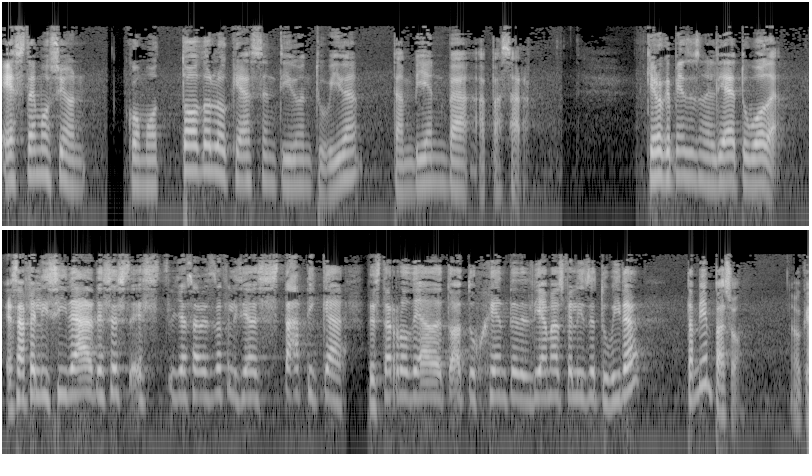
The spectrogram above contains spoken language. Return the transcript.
Esta emoción, como todo lo que has sentido en tu vida, también va a pasar. Quiero que pienses en el día de tu boda. Esa felicidad, esa, ya sabes, esa felicidad estática de estar rodeado de toda tu gente, del día más feliz de tu vida, también pasó. ¿Ok?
